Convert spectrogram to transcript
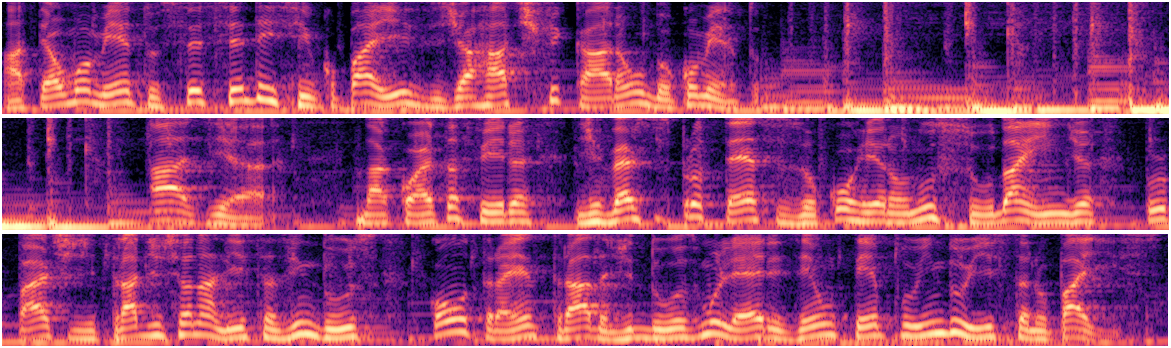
até o momento, 65 países já ratificaram o documento. Ásia. Na quarta-feira, diversos protestos ocorreram no sul da Índia por parte de tradicionalistas hindus contra a entrada de duas mulheres em um templo hinduísta no país.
